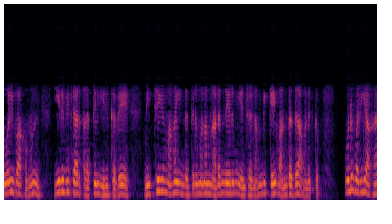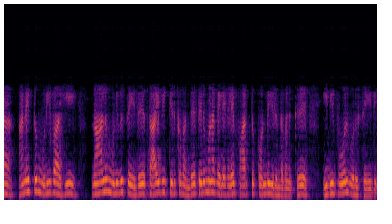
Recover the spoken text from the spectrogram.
தோய்வாகவும் இருவிட்டார் களத்தில் இருக்கவே நிச்சயமாக இந்த திருமணம் நடந்தேறும் என்ற நம்பிக்கை வந்தது அவனுக்கு. ஒரு வழியாக அனைத்தும் முடிவாகி நாளும் முடிவு செய்து தாய் வீட்டிற்கு வந்து திருமண வேலைகளை பார்த்து கொண்டு இருந்தவனுக்கு இடிபோல் ஒரு செய்தி.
